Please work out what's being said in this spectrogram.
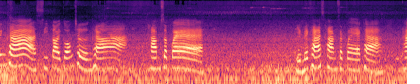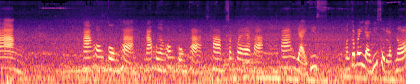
วิ่งค่ะ สีต่อยกองเฉิงค่ะ ไทม์สแควร์เห็นไหมคะไทม์สแควร์ค่ะ ห้าง ห้างฮ่องกงค่ะน้ำเมืองฮ่องกงค่ะไทม์สแควร์ค่ะ ห้างใหญ่ที่ มันก็ไม่ใหญ่ที่สุดหรอกเนาะ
